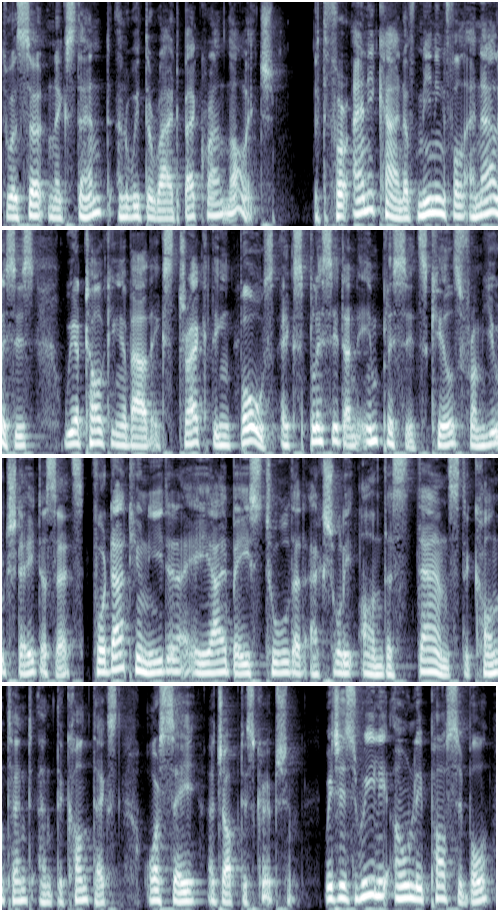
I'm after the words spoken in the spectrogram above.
to a certain extent, and with the right background knowledge. But for any kind of meaningful analysis, we are talking about extracting both explicit and implicit skills from huge datasets. For that, you need an AI based tool that actually understands the content and the context, or say a job description, which is really only possible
